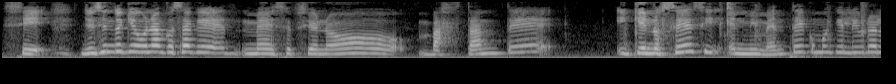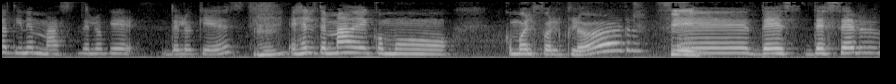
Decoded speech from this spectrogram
Sí, yo siento que una cosa que me decepcionó bastante y que no sé si en mi mente como que el libro la tiene más de lo que de lo que es, es el tema de como como el folclore, eh, de, de, ser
